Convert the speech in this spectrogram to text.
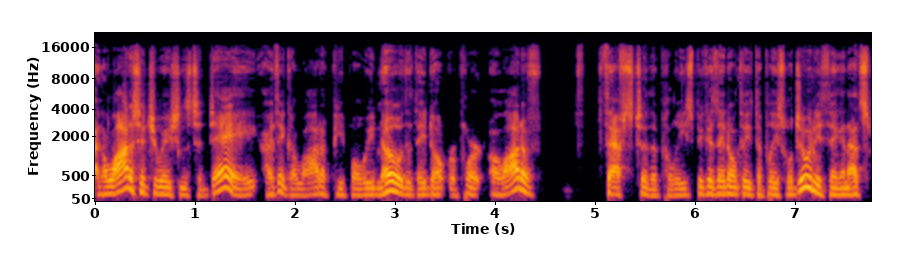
in a lot of situations today, I think a lot of people we know that they don't report a lot of thefts to the police because they don't think the police will do anything, and that's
